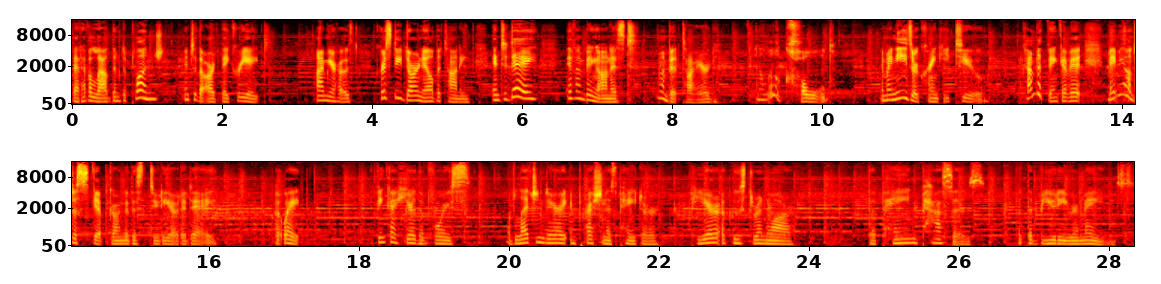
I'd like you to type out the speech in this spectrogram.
that have allowed them to plunge into the art they create. I'm your host, Kristy Darnell Battani, and today, if I'm being honest, I'm a bit tired and a little cold. And my knees are cranky too. Come to think of it, maybe I'll just skip going to the studio today. But wait, I think I hear the voice of legendary Impressionist painter Pierre Auguste Renoir. The pain passes, but the beauty remains.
